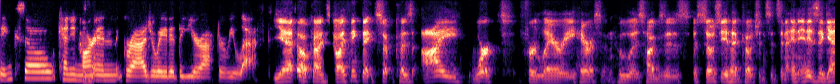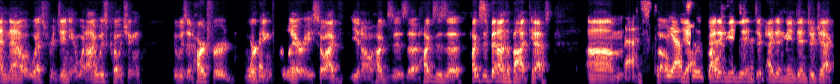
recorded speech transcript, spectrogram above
I think so. Kenyon Martin graduated the year after we left. Yeah. So, okay. So I think that so because I worked for Larry Harrison, who was Hugs's associate head coach in Cincinnati, and it is again now at West Virginia. When I was coaching, it was at Hartford working okay. for Larry. So I've you know Hugs is a, Hugs is a Hugs has been on the podcast. Um, best. So, the absolute yeah, I didn't mean to inter- I didn't mean to interject,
